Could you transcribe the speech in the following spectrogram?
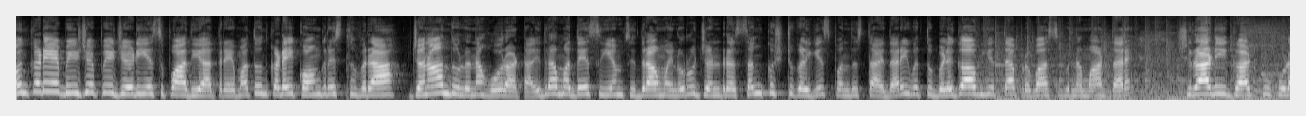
ಒಂದ್ ಕಡೆ ಬಿಜೆಪಿ ಜೆಡಿಎಸ್ ಪಾದಯಾತ್ರೆ, ಮತ್ತೊಂದು ಕಡೆ ಕಾಂಗ್ರೆಸ್ನವರ ಜನಾಂದೋಲನ ಹೋರಾಟ. ಇದರ ಮಧ್ಯೆ ಸಿಎಂ ಸಿದ್ದರಾಮಯ್ಯನವರು ಜನರ ಸಂಕಷ್ಟಗಳಿಗೆ ಸ್ಪಂದಿಸ್ತಾ ಇದ್ದಾರೆ. ಇವತ್ತು ಬೆಳಗಾವಿಯತ್ತ ಪ್ರವಾಸವನ್ನ ಮಾಡ್ತಾರೆ. ಶಿರಾಡಿ ಘಾಟ್ಗೂ ಕೂಡ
